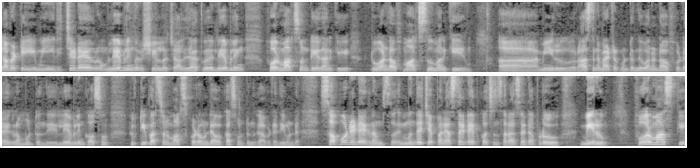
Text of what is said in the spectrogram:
కాబట్టి మీరు ఇచ్చే డయాగ్రామ్ లేబులింగ్ విషయంలో చాలా జాగ్రత్తగా లేబులింగ్ ఫోర్ మార్క్స్ ఉంటే దానికి టూ అండ్ హాఫ్ మార్క్స్ మనకి మీరు రాసిన మ్యాటర్కి ఉంటుంది వన్ అండ్ హాఫ్ డయాగ్రామ్ ఉంటుంది. లేబులింగ్ కోసం ఫిఫ్టీ పర్సెంట్ మార్క్స్ కూడా ఉండే అవకాశం ఉంటుంది కాబట్టి అది ఉండే సపోర్టెడ్ డయాగ్రామ్స్ ముందే చెప్పాను ఎస్ఐ టైప్ క్వశ్చన్స్ రాసేటప్పుడు మీరు ఫోర్ మార్క్స్కి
